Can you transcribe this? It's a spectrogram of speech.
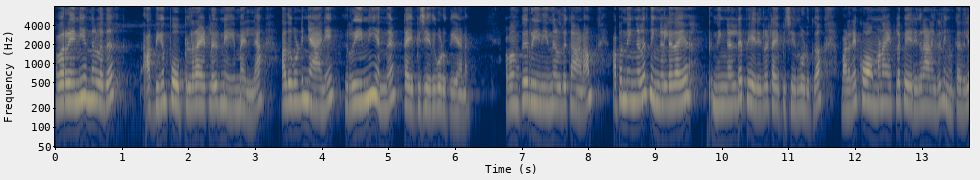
അപ്പോൾ റെനി എന്നുള്ളത് അധികം പോപ്പുലർ ആയിട്ടുള്ള ഒരു നെയിം അല്ല അതുകൊണ്ട് ഞാൻ റിനി എന്ന് ടൈപ്പ് ചെയ്ത് കൊടുക്കുകയാണ്. അപ്പോൾ നമുക്ക് റിനി എന്നുള്ളത് കാണാം. അപ്പോൾ നിങ്ങൾ നിങ്ങളുടേതായ നിങ്ങളുടെ പേരുകൾ ടൈപ്പ് ചെയ്ത് കൊടുക്കുക. വളരെ കോമൺ ആയിട്ടുള്ള പേരുകളാണെങ്കിൽ നിങ്ങൾക്കതിൽ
